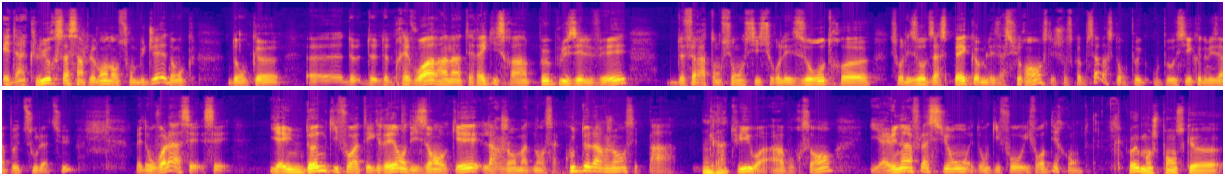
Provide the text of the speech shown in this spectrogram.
et d'inclure ça simplement dans son budget. Donc, donc euh, de, prévoir un intérêt qui sera un peu plus élevé, de faire attention aussi sur les autres, sur les autres aspects comme les assurances, les choses comme ça, parce qu'on peut, on peut aussi économiser un peu de sous là-dessus. Mais donc voilà, c'est il y a une donne qu'il faut intégrer en disant, OK, l'argent maintenant, ça coûte de l'argent, c'est pas mhm. gratuit ou à 1%. Il y a une inflation et donc il faut, il faut en tenir compte. Oui, moi je pense que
